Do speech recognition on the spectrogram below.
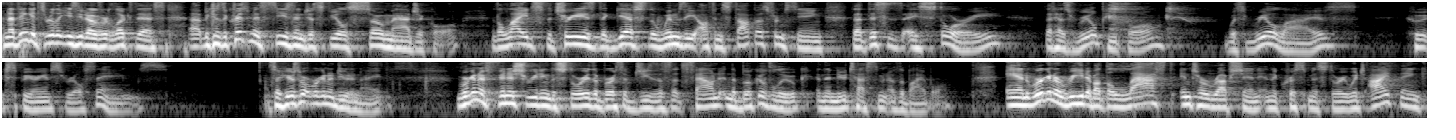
And I think it's really easy to overlook this uh, because the Christmas season just feels so magical. The lights, the trees, the gifts, the whimsy often stop us from seeing that this is a story that has real people with real lives who experience real things. So here's what we're going to do tonight. We're going to finish reading the story of the birth of Jesus that's found in the book of Luke in the New Testament of the Bible. And we're going to read about the last interruption in the Christmas story, which I think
